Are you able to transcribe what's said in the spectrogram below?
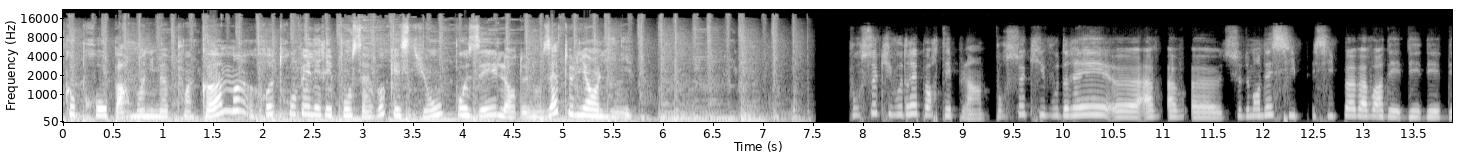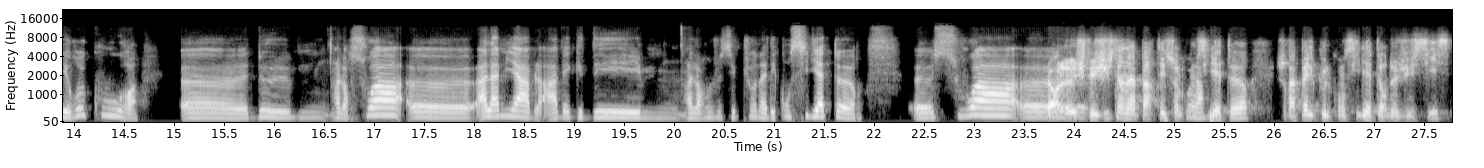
CoPro par monimmeuble.com, retrouvez les réponses à vos questions posées lors de nos ateliers en ligne. Pour ceux qui voudraient porter plainte, pour ceux qui voudraient euh, euh, se demander s'ils peuvent avoir des, recours euh, de, alors soit à l'amiable avec des, alors je sais plus, on a des conciliateurs, euh, soit. Euh, Alors, je fais juste un aparté sur le conciliateur. Je rappelle que le conciliateur de justice,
